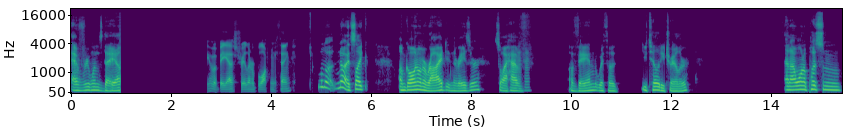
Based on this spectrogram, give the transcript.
everyone's day up? You have a big ass trailer blocking thing. Well, no, no, it's like I'm going on a ride in the Razor, so I have Mhm. a van with a utility trailer, and I want to put some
